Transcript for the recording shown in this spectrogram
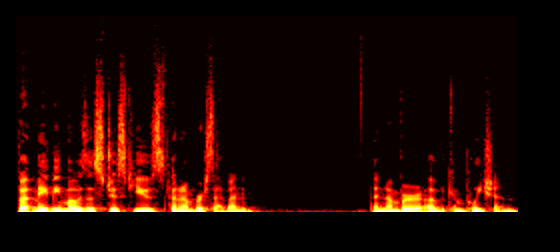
But maybe Moses just used the number seven, the number of completion,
